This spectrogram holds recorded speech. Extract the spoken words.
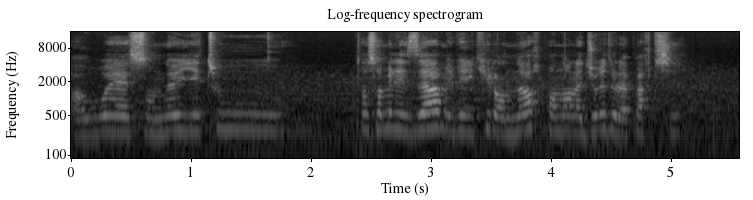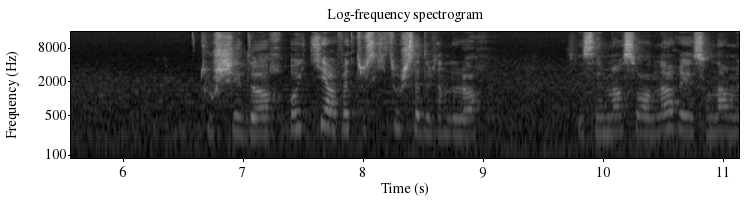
Ah ouais, son œil et tout. Transformer les armes et véhicules en or pendant la durée de la partie. Toucher d'or. Ok, en fait, tout ce qui touche, ça devient de l'or. Parce que ses mains sont en or et son arme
